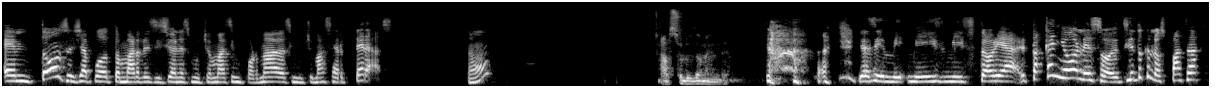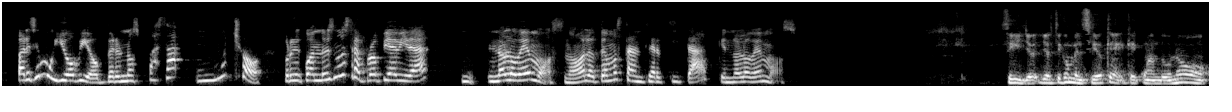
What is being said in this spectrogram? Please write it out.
entonces ya puedo tomar decisiones mucho más informadas y mucho más certeras, ¿no? Absolutamente. ya sí, mi, mi, historia, está cañón eso, siento que nos pasa, parece muy obvio, pero nos pasa mucho, porque cuando es nuestra propia vida, no lo vemos, ¿no? Lo tenemos tan cerquita que no lo vemos. Sí, yo, yo estoy convencido que, que cuando uno,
